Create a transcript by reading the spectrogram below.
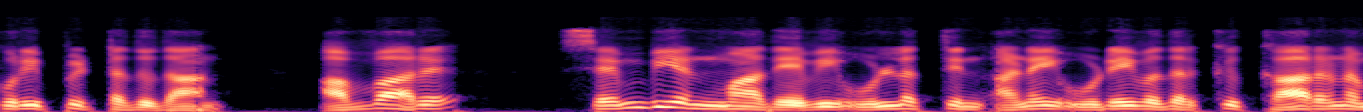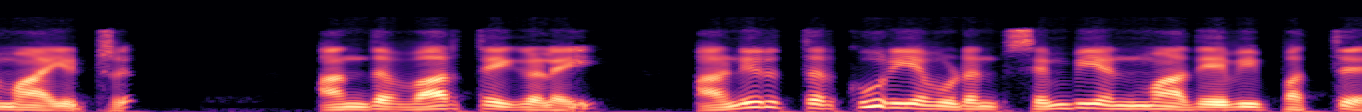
குறிப்பிட்டதுதான். அவ்வாறு செம்பியன்மாதேவி உள்ளத்தின் அணை உடைவதற்கு காரணமாயிற்று. அந்த வார்த்தைகளை அனிருத்தர் கூறியவுடன் செம்பியன்மாதேவி பத்து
